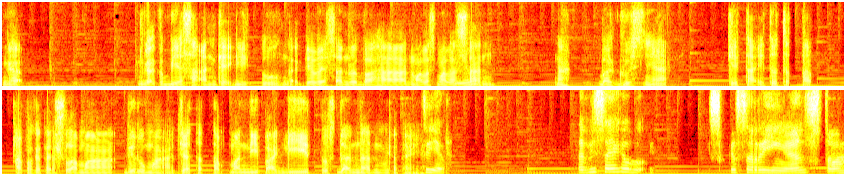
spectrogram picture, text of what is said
nggak nggak kebiasaan kayak gitu, nggak kebiasaan rebahan, malas-malasan. Nah bagusnya kita itu tetap apa katanya selama di rumah aja tetap mandi pagi terus dandan katanya. ya tapi saya ke- keseringan setelah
